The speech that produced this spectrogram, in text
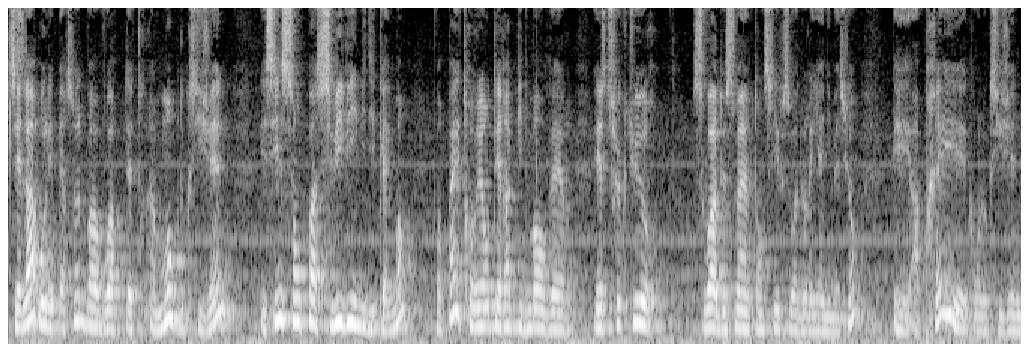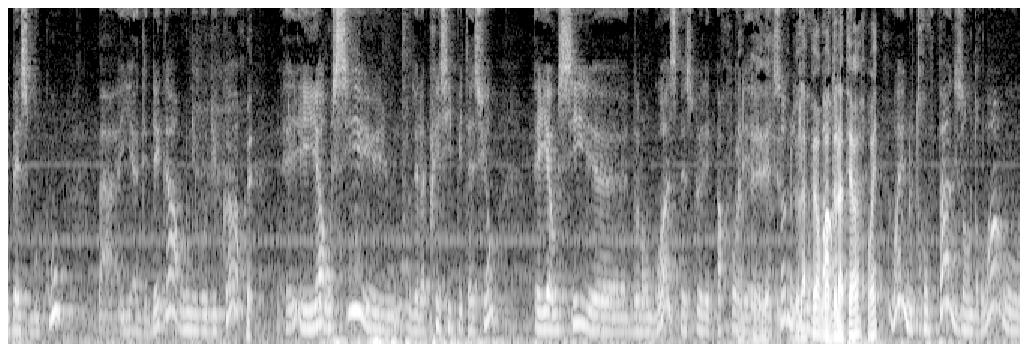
C'est là où les personnes vont avoir peut-être un manque d'oxygène et s'ils ne sont pas suivis médicalement, ne vont pas être orientés rapidement vers une structure soit de soins intensifs, soit de réanimation. Et après, quand l'oxygène baisse beaucoup, bah, il y a des dégâts au niveau du corps. Et, et, il y a aussi de la précipitation et il y a aussi euh, de l'angoisse parce que les, parfois les, personnes. De la peur, voire de la terreur, oui. Oui, ne trouvent pas des endroits où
